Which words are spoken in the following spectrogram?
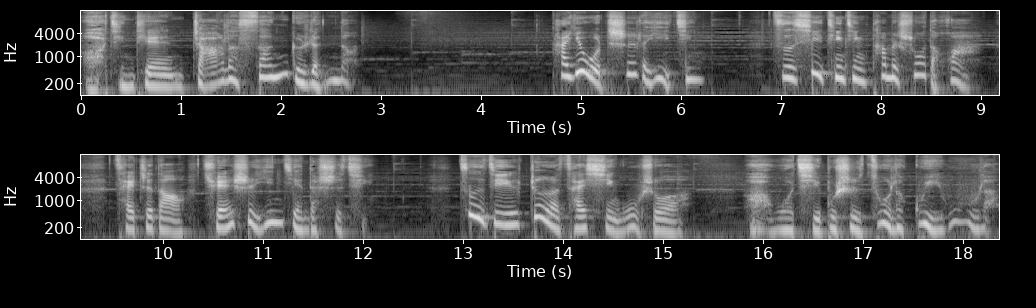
啊，今天砸了三个人呢。”他又吃了一惊，仔细听听他们说的话，才知道全是阴间的事情。自己这才醒悟说：“啊，我岂不是做了鬼物了？”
